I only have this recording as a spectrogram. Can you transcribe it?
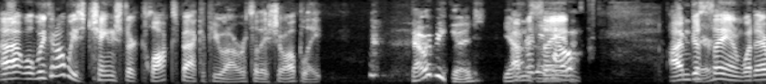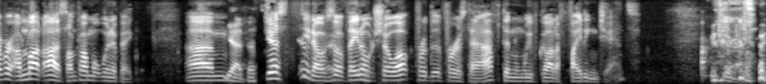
Uh, well, we can always change their clocks back a few hours so they show up late. That would be good. Yeah. I'm just Would it saying. Help? I'm just Fair. saying whatever. I'm not us. I'm talking about Winnipeg. Um, Yeah. That's Just you know, Yeah, so if they don't show up for the first half, then we've got a fighting chance. You know,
